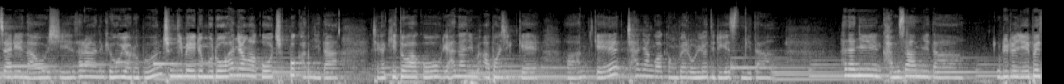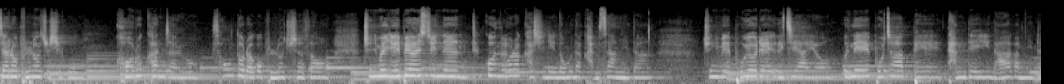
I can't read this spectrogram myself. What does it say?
자리에 나오신 사랑하는 교우 여러분, 주님의 이름으로 환영하고 축복합니다. 제가 기도하고 우리 하나님 아버지께 어, 함께 찬양과 경배를 올려드리겠습니다. 하나님 감사합니다. 우리를 예배자로 불러주시고 거룩한 자로 성도라고 불러주셔서 주님을 예배할 수 있는 특권을 허락하시니 너무나 감사합니다. 주님의 보혈에 의지하여 은혜의 보좌 앞에 담대히 나아갑니다.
